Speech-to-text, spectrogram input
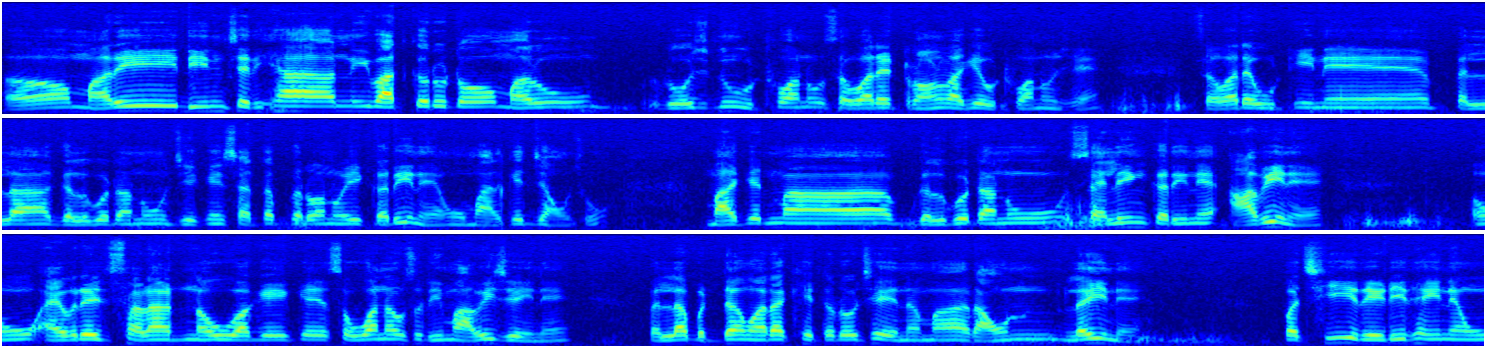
યુ મારી દિનચર્યાની વાત કરું તો મારું રોજનું ઉઠવાનું સવારે ત્રણ વાગે ઉઠવાનું છે. સવારે ઉઠીને પહેલાં ગલગોટાનું જે કંઈ સેટઅપ કરવાનું એ કરીને હું માર્કેટ જાઉં છું. માર્કેટમાં ગલગોટાનું સેલિંગ કરીને આવીને હું એવરેજ સાડા આઠ, નવ વાગે કે સવા નવ સુધીમાં આવી જઈને પહેલાં બધા મારા ખેતરો છે એનામાં રાઉન્ડ લઈને પછી રેડી થઈને હું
